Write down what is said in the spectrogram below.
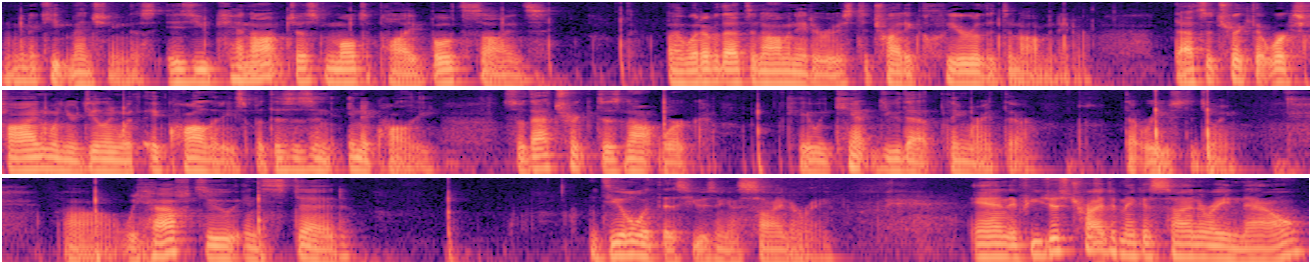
I'm going to keep mentioning this, is you cannot just multiply both sides by whatever that denominator is to try to clear the denominator. That's a trick that works fine when you're dealing with equalities, but this is an inequality. So that trick does not work. Okay, we can't do that thing right there that we're used to doing. Uh, we have to instead deal with this using a sign array. And if you just try to make a sign array now,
